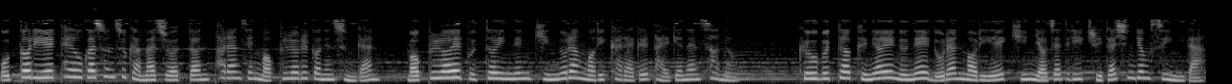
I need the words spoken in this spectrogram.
옷걸이에 태호가 손수 감아주었던 파란색 머플러를 거는 순간 머플러에 붙어있는 긴 노랑 머리카락을 발견한 선우. 그 후부터 그녀의 눈에 노란 머리에 긴 여자들이 죄다 신경 쓰입니다.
